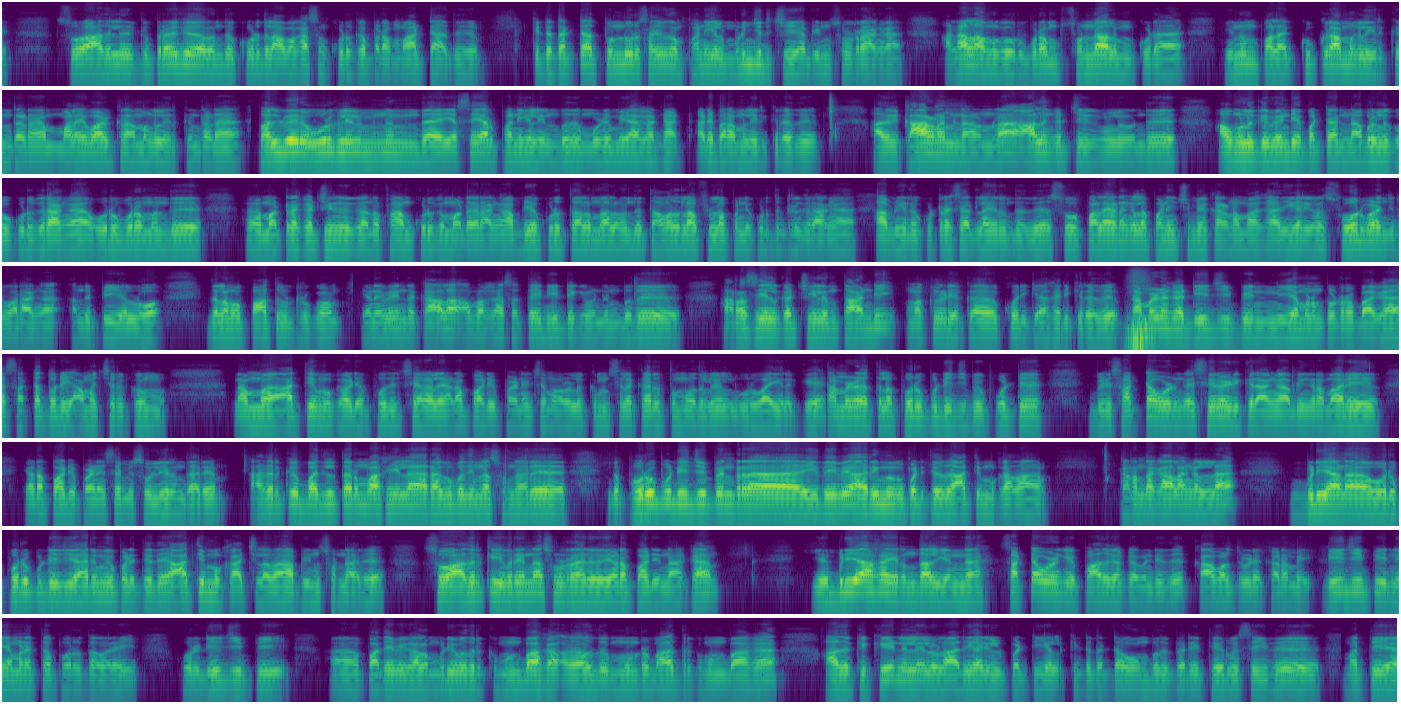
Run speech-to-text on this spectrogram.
ஸோ அதுக்கு பிறகு வந்து கூடுதல் அவகாசம் கொடுக்கப்பட மாட்டாது. கிட்டத்தட்ட தொண்ணூறு சதவீதம் பணிகள் முடிஞ்சிருச்சு அப்படின்னு சொல்கிறாங்க ஆனால் அவங்க ஒரு புறம் சொன்னாலும் கூட இன்னும் பல குக்கிராமங்கள் இருக்கின்றன மலைவாழ் கிராமங்கள் இருக்கின்றன. பல்வேறு ஊர்களிலும் இன்னும் இந்த எஸ்ஐஆர் பணிகள் என்பது முழுமையாக நடைபெறாமல் இருக்கிறது. அதுக்கு காரணம் என்னன்னா ஆளுங்கட்சிகள் வந்து அவங்களுக்கு வேண்டியப்பட்ட நபர்களுக்கு கொடுக்குறாங்க. ஒரு புறம் வந்து மற்ற கட்சியினருக்கு அந்த ஃபார்ம் கொடுக்க மாட்டேங்கிறாங்க. அப்படியே கொடுத்தாலும் அதில் வந்து தவறுதலாக ஃபுல்லப் பண்ணி கொடுத்துட்டு இருக்கிறாங்க அப்படிங்கிற குற்றச்சாட்டுலாம் இருந்தது. ஸோ பல இடங்களில் பணிச்சுமை காரணமாக அதிகாரிகள் சோர்வடைஞ்சிட்டு வராங்க அந்த பிஎல்ஓ இதெல்லாம் நம்ம பார்த்துக்கிட்டு இருக்கோம். எனவே இந்த கால அவகாசத்தை நீட்டிக்க வேண்டும் என்பது அரசியல் கட்சியிலும் தாண்டி மக்களுடைய க கோரிக்கையாக இருக்கிறது. தமிழக டிஜிபி நியமனம் தொடர்பாக சட்டத்துறை அமைச்சருக்கும் நம்ம அதிமுகவுடைய பொதுச் செயலாளர் எடப்பாடி பழனிசாமி அவர்களுக்கும் சில கருத்து மோதல்கள் உருவாகியிருக்கு. தமிழகத்தில் பொறுப்பு டிஜிபி போட்டு இப்படி சட்ட ஒழுங்கை சீரழிக்கிறாங்க அப்படிங்கிற மாதிரி எடப்பாடி பழனிசாமி சொல்லியிருந்தார். அதற்கு பதில் தரும் வகையில் ரகுபதி என்ன சொன்னார்? இந்த பொறுப்பு டிஜிபின்ற இதுவே அறிமுகப்படுத்தியது அதிமுக தான். கடந்த காலங்களில் இப்படியான ஒரு பொறுப்பு டிஜி அறிமுகப்படுத்தியது அதிமுக ஆட்சியில் தான் அப்படின்னு சொன்னார். ஸோ அதற்கு இவர் என்ன சொல்கிறாரு எடப்பாடினாக்கா எப்படியாக இருந்தால் என்ன? சட்ட ஒழுங்கை பாதுகாக்க வேண்டியது காவல்துறையுடைய கடமை. டிஜிபி நியமனத்தை பொறுத்தவரை ஒரு டிஜிபி பதவி காலம் முடிவதற்கு முன்பாக அதாவது மூன்று மாதத்திற்கு முன்பாக அதற்கு கீழ்நிலையில் உள்ள அதிகாரிகள் பட்டியல் கிட்டத்தட்ட ஒன்பது பேரை தேர்வு செய்து மத்திய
